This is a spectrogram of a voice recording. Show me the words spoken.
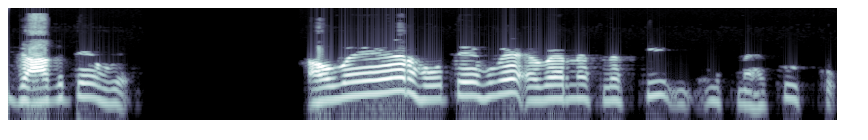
जागते हुए अवेयर होते हुए अवेयरनेसलेस की महसूस को,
